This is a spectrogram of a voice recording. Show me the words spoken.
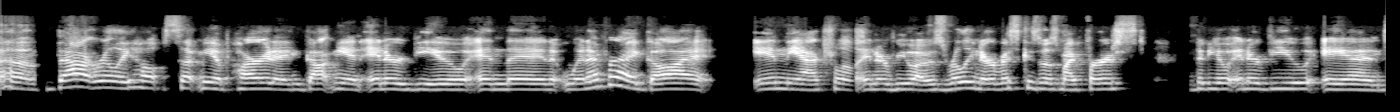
um, that really helped set me apart and got me an interview. And then whenever I got in the actual interview, I was really nervous because it was my first video interview. And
